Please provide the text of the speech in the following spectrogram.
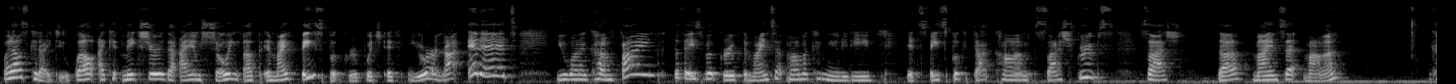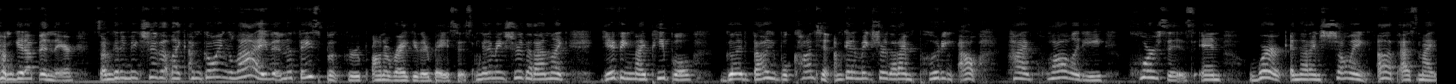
What else could I do? Well, I could make sure that I am showing up in my Facebook group, which if you are not in it, you want to come find the Facebook group, the Mindset Mama community. It's facebook.com slash groups slash the Mindset Mama come get up in there. So I'm going to make sure that like I'm going live in the Facebook group on a regular basis. I'm going to make sure that I'm like giving my people good, valuable content. I'm going to make sure that I'm putting out high quality courses and work and that I'm showing up as my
